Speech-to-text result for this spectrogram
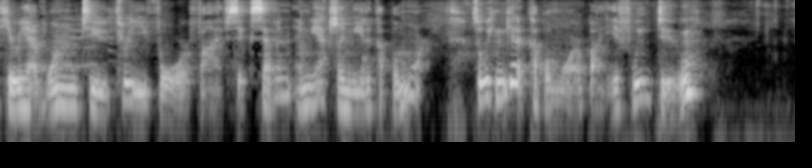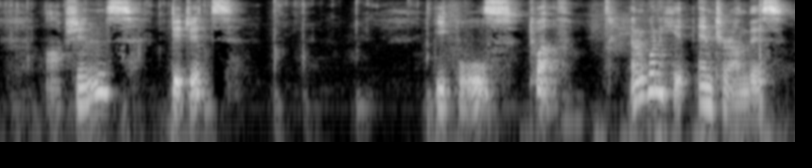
here we have one, two, three, four, five, six, seven, and we actually need a couple more. So we can get a couple more by if we do options digits equals 12. And I'm going to hit enter on this,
